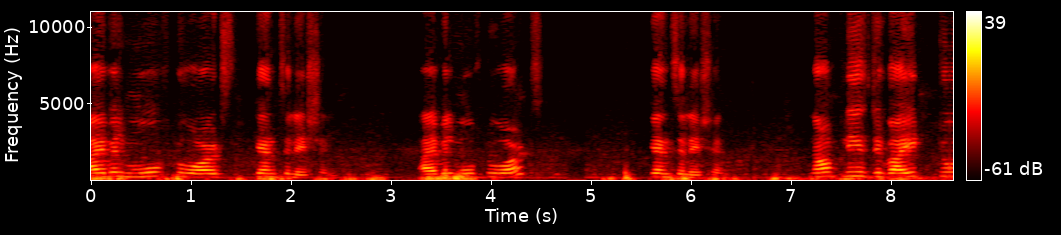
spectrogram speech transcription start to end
I will move towards cancellation I will move towards cancellation. Now please divide 2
